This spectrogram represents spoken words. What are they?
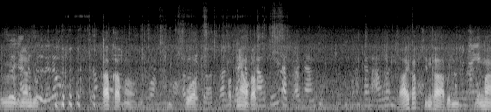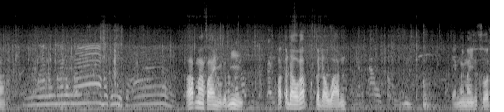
เออแม่นอยู่ครับครับอ๋อทั่วฟักยาวครับ หลายครับสินค้าเพิ่นลงมา ลงมาลงมาลงมา มาซื้อจ้า ครับมาไฟนี่ก็มี ผักกระเดาครับกระเดาหวานอืมแต่งใหม่ๆสด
